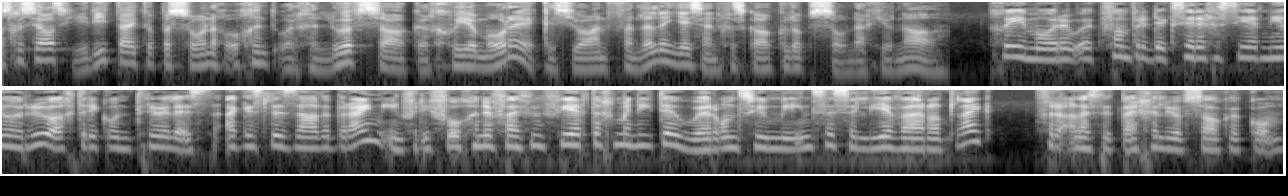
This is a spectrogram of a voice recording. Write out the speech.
Ons gesels hierdie tyd op 'n Sondagoggend oor geloofsaake. Goeiemôre, ek is Johan van Lille en jy's ingeskakel op Sondagjoernaal. Goeiemôre ook van produksieregisseur Neil Roo agter die kontroles. Ek is Lizade Brein en vir die volgende 45 minute hoor ons hoe mense se lewe wêreld lyk vir alles wat by geloofsake kom.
